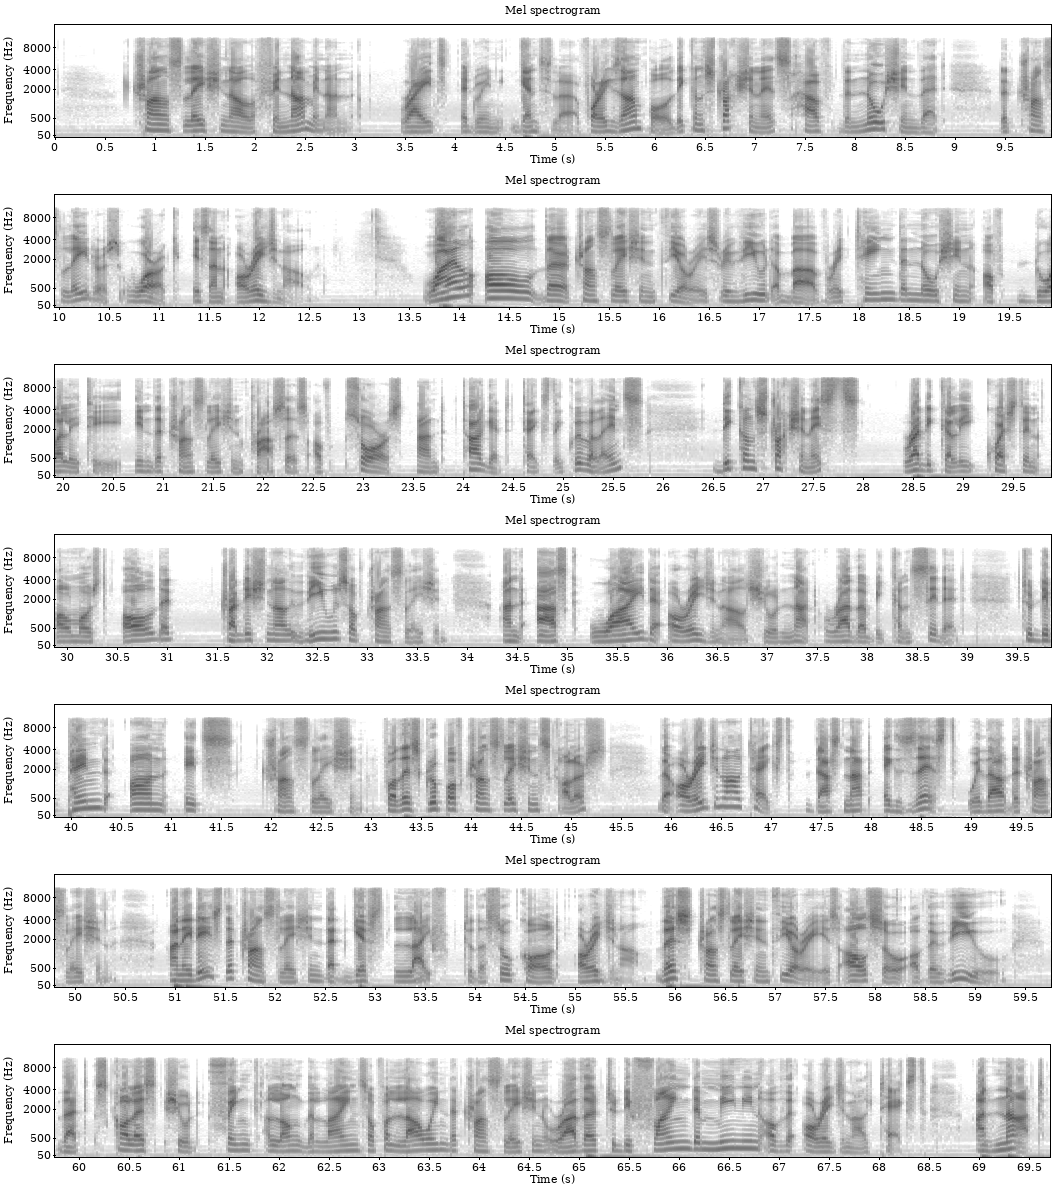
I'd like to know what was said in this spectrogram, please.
translational phenomenon writes Edwin Gentzler. For example, deconstructionists have the notion that the translator's work is an original. While all the translation theories reviewed above retain the notion of duality in the translation process of source and target text equivalents, deconstructionists radically question almost all the traditional views of translation and ask why the original should not rather be considered to depend on its translation. For this group of translation scholars, the original text does not exist without the translation, and it is the translation that gives life to the so called original. This translation theory is also of the view that scholars should think along the lines of allowing the translation rather to define the meaning of the original text and not,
